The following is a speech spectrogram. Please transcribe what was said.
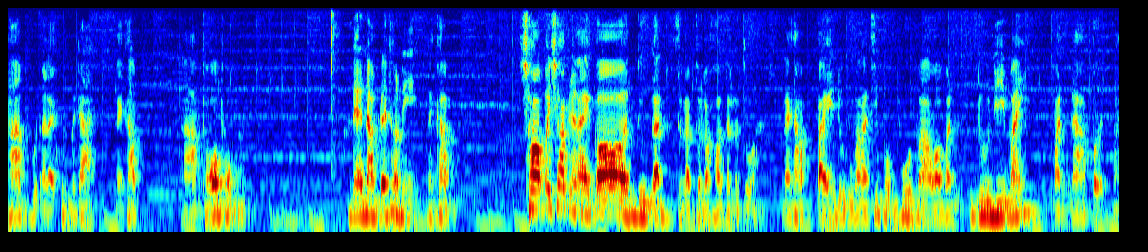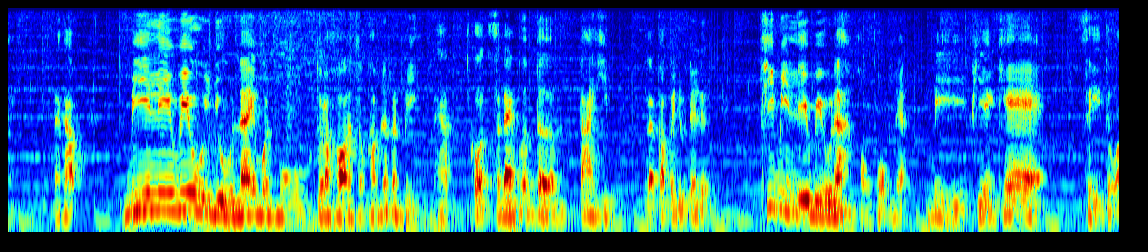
ห้ามพูดอะไรคุณไม่ได้นะครับอ่าเพราะว่าผมแนะนำได้เท่านี้นะครับชอบไม่ชอบยังไงก็ดูกันสำหรับตัวละครแต่ละตัวนะครับ ไปดูมาที่ผมพูดมาว่ามันดูดีไหมมันน่าเปิดไหมนะครับ มีรีวิวอยู่ในหมวดหมู่ตัวละครสงครามเลือดพันปีกนะครับ กดแสดงเพิ่มเติมใต้คลิป แล้วก็ไปดูได้เลย ที่มีรีวิวนะของผมเนี่ยมีเพียงแค่ 4 ตัว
